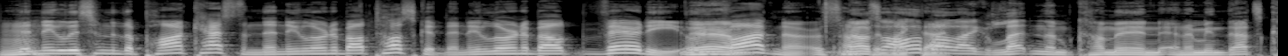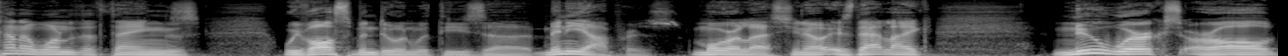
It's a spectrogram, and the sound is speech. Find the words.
Mm. then they listen to the podcast and then they learn about Tosca, then they learn about Verdi or Yeah. Wagner or something it's all like about that. like letting them come in, and I mean that's kind of one of the things we've also been doing with these uh, mini operas, more or less. You know, is that like new works are all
